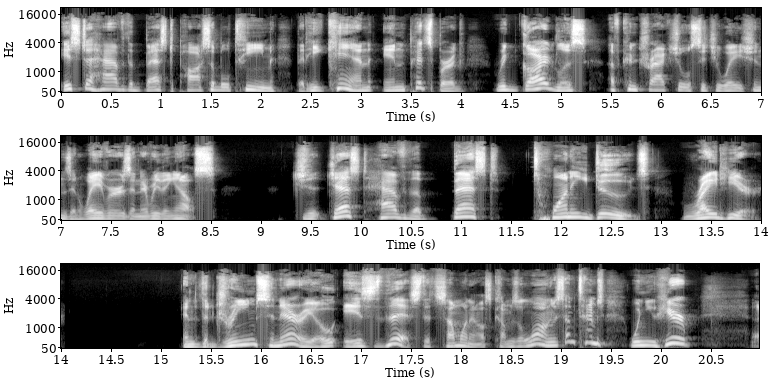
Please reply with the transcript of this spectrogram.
is to have the best possible team that he can in Pittsburgh, regardless of contractual situations and waivers and everything else. J- just have the best 20 dudes right here. And the dream scenario is this that someone else comes along. Sometimes when you hear uh,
